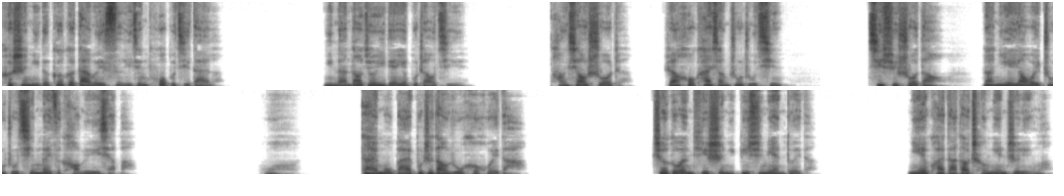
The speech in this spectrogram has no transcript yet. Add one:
可是你的哥哥戴维斯已经迫不及待了，你难道就一点也不着急？唐潇说着，然后看向朱竹清。继续说道：“那你也要为朱竹清妹子考虑一下吧。”我，戴沐白不知道如何回答。这个问题是你必须面对的。你也快达到成年之龄了，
